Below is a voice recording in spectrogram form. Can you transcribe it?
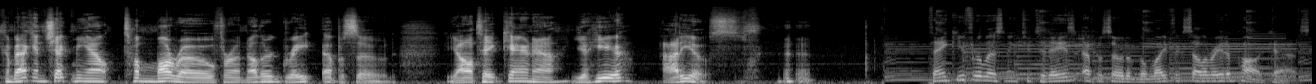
Come back and check me out tomorrow for another great episode. Y'all take care now. You hear? Adios. Thank you for listening to today's episode of the Life Accelerated podcast.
